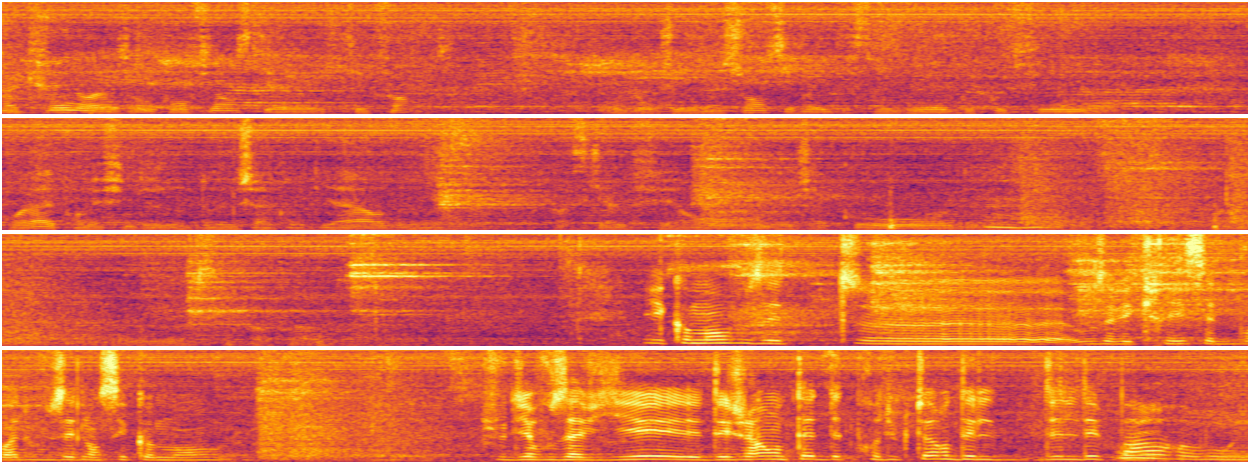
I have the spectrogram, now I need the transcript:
ça crée une relation de confiance qui est, qui est forte. Et donc j'ai eu la chance, c'est vrai, de distribuer beaucoup de films voilà, les premiers films de, de Jacques Audiard, de Pascal Ferrand, de Jaco, de, de- de- Et comment vous êtes, euh, vous avez créé cette boîte Vous vous êtes lancé comment? Je veux dire, vous aviez déjà en tête d'être producteur dès le, dès le départ ou- oui.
